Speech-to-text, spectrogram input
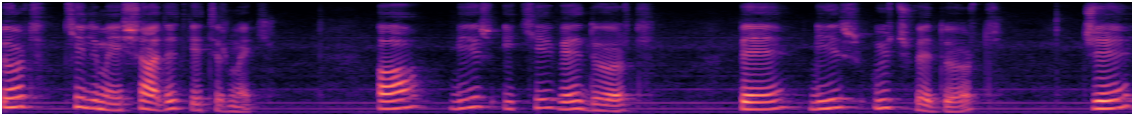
4. Kelime-i şehadet getirmek A. 1, 2 ve 4 B. 1, 3 ve 4 C.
